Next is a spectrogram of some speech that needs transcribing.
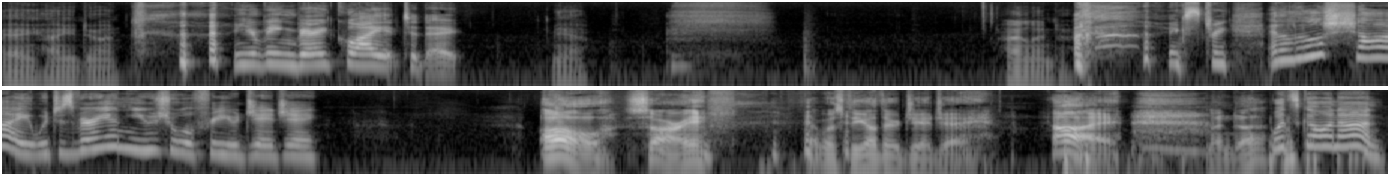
Hey, how you doing? You're being very quiet today. Yeah. Hi, Linda. Extreme and a little shy, which is very unusual for you, JJ. oh, sorry. That was the other JJ. Hi, Linda. What's going on?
